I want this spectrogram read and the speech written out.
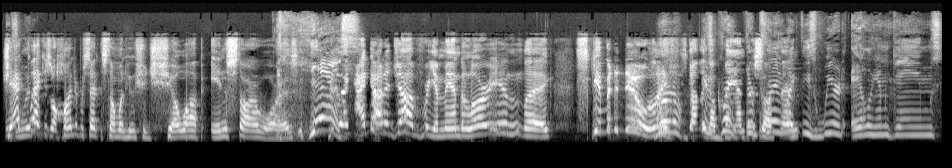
jack lit- black is 100% someone who should show up in star wars Yes. like i got a job for you mandalorian like skip it to do like No, no, got like it's a great. band They're or something playing like these weird alien games,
